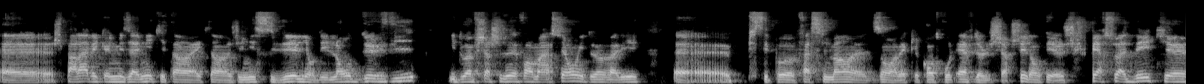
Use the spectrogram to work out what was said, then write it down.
je parlais avec un de mes amis qui est en, qui génie civil. Ils ont des longs devis ils doivent chercher des informations, ils doivent aller, puis c'est pas facilement, disons, avec le contrôle F de le chercher. Donc, je suis persuadé que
